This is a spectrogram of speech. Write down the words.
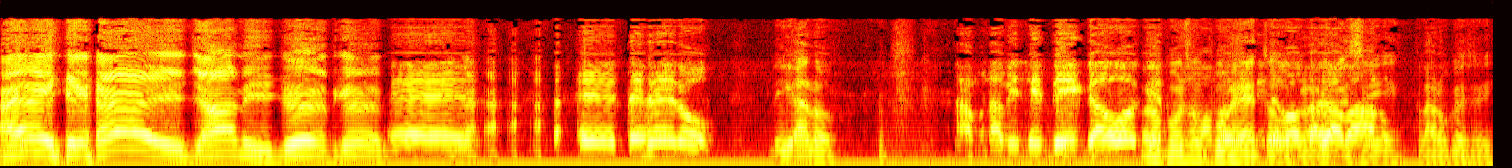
Hey, hey, Johnny, good, good. Eh, eh, Terrero, Dígalo. a una visitica hoy. Pero por supuesto, claro abajo. que sí, claro que sí.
